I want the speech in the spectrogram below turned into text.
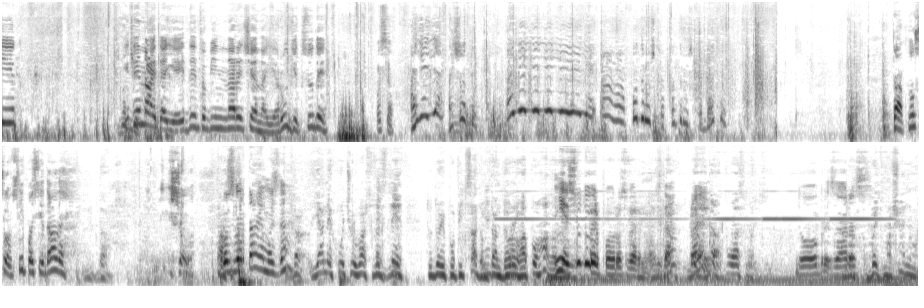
Рудік! Іди найда є, іди тобі наречена є. Рудік, сюди. Ось. Ай-яй-яй, а що ти? Ай-яй-яй-яй-яй-яй. Ага, подружка, подружка, бачиш? Так, ну що, всі посідали? Да. Що? Розвертаємось, так? Да? Да. Я не хочу вас вести туди і по підсадам, там дорога погана. Ні, сюди розвернемось, так? Да, Правильно? да, по асфальті. Добре, зараз. Бить машину.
